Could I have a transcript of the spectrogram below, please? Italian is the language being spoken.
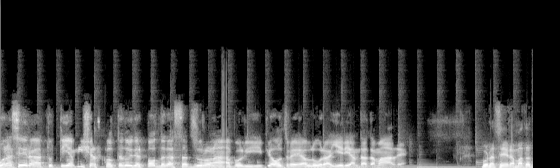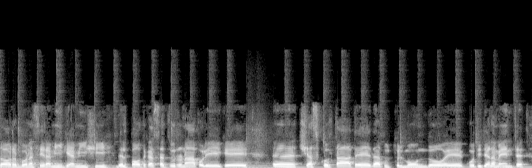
Buonasera a tutti gli amici ascoltatori del podcast Azzurro Napoli. Piotre, allora, ieri è andata male. Buonasera Matador, buonasera amiche e amici del podcast Azzurro Napoli che eh, ci ascoltate da tutto il mondo e quotidianamente.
